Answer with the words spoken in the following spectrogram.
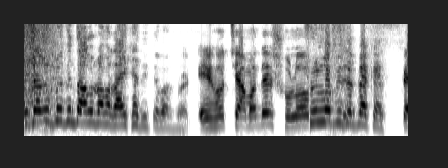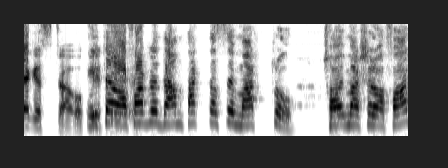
এটার উপরে কিন্তু আলুটা আবার রাইখা দিতে পারবে। এই হচ্ছে আমাদের ষোলো ষোলো পিসের প্যাকেজ প্যাকেজটা ওকে এটা অফারের দাম থাকতেছে মাত্র ছয় মাসের অফার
